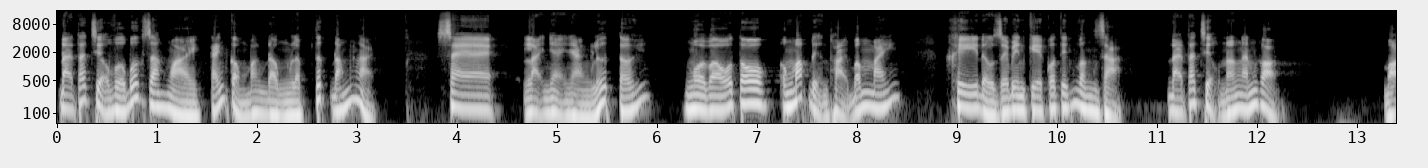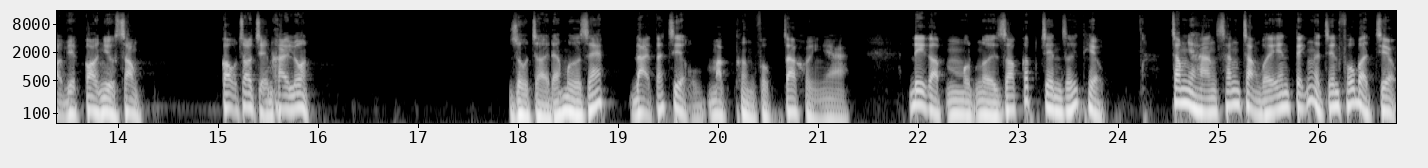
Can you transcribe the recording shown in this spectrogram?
Đại tá triệu vừa bước ra ngoài, Cánh cổng bằng đồng lập tức đóng lại. Xe lại nhẹ nhàng lướt tới. Ngồi vào ô tô, Ông móc điện thoại bấm máy. Khi đầu dây bên kia có tiếng vâng dạ Đại tá triệu nói ngắn gọn. Mọi việc coi như xong. Cậu cho triển khai luôn. Dù trời đã mưa rét, Đại tá triệu mặc thường phục ra khỏi nhà. Đi gặp một người do cấp trên giới thiệu. Trong nhà hàng sang trọng và yên tĩnh Ở trên phố Bà Triệu,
